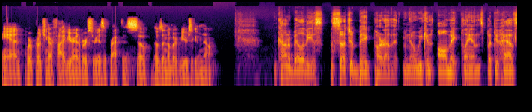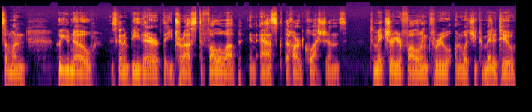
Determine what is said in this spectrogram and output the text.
and we're approaching our five year anniversary as a practice. So that was a number of years ago now. accountability is such a big part of it. You know, we can all make plans, but to have someone who you know is going to be there that you trust to follow up and ask the hard questions to make sure you're following through on what you committed to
